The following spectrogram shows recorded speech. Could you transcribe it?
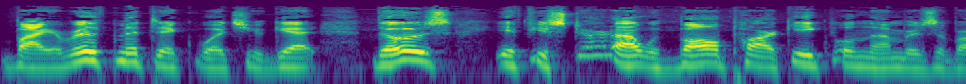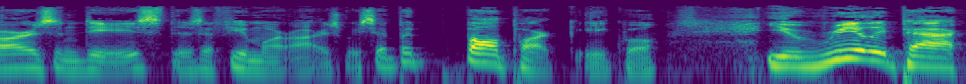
by arithmetic what you get. Those if you start out with ballpark equal numbers of r's and d's there's a few more r's we said but ballpark equal you really pack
